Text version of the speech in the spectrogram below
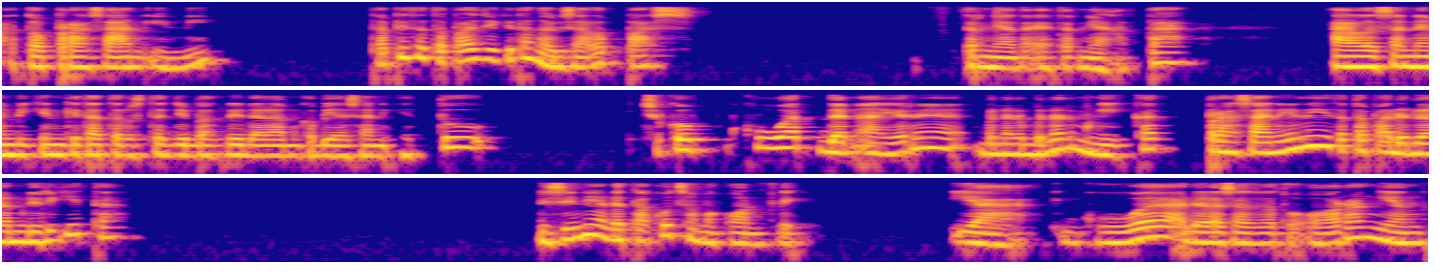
atau perasaan ini, tapi tetap aja kita nggak bisa lepas. Ternyata eh ternyata alasan yang bikin kita terus terjebak di dalam kebiasaan itu cukup kuat dan akhirnya benar-benar mengikat perasaan ini tetap ada dalam diri kita. Di sini ada takut sama konflik. Ya, gue adalah salah satu orang yang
